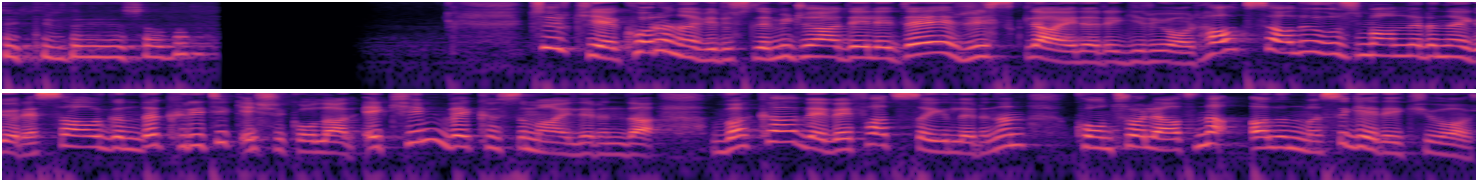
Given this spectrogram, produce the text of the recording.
şekilde yaşadım. Türkiye koronavirüsle mücadelede riskli aylara giriyor. Halk sağlığı uzmanlarına göre salgında kritik eşik olan Ekim ve Kasım aylarında vaka ve vefat sayılarının kontrol altına alınması gerekiyor.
